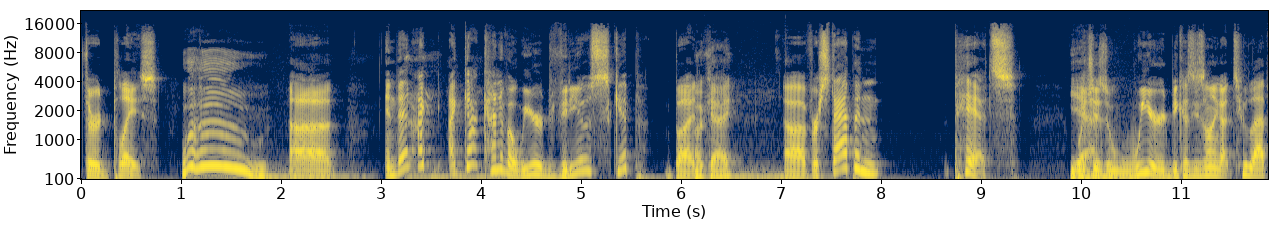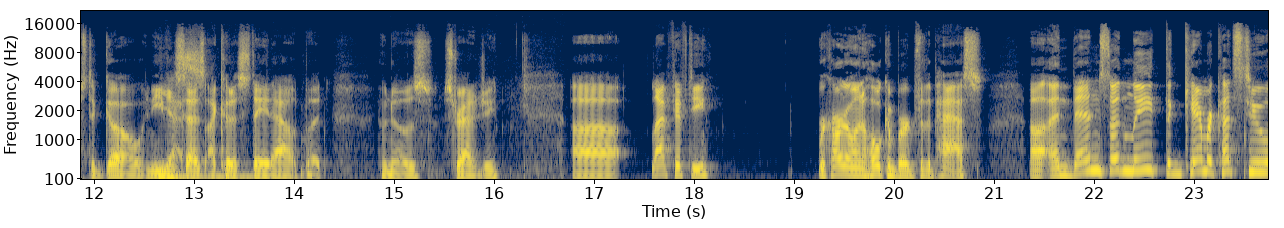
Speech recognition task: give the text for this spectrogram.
third place. Woohoo! And then I I got kind of a weird video skip, but Okay. uh, Verstappen pits, Yeah. which is weird because he's only got two laps to go, and he even Yes. says I could have stayed out, but who knows? Strategy. Uh, lap fifty, Ricciardo and Hulkenberg for the pass. Uh, and then suddenly the camera cuts to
